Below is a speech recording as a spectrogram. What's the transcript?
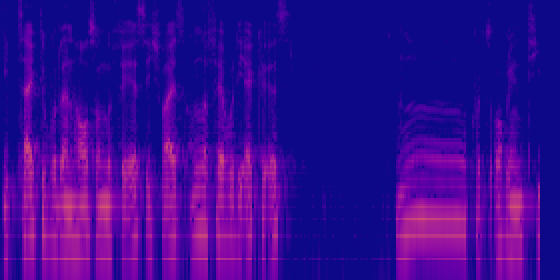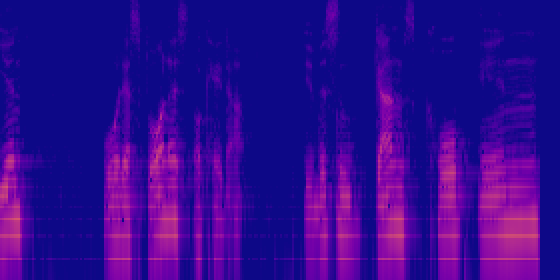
Ich zeig dir, wo dein Haus ungefähr ist. Ich weiß ungefähr, wo die Ecke ist. Hm, kurz orientieren. Wo der Spawn ist? Okay, da. Wir müssen ganz grob in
